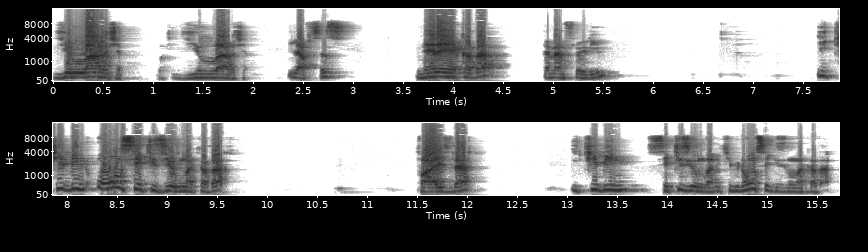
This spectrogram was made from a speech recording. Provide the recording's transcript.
yıllarca, bakın yıllarca lafsız nereye kadar hemen söyleyeyim. 2018 yılına kadar faizler 2008 yılından 2018 yılına kadar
